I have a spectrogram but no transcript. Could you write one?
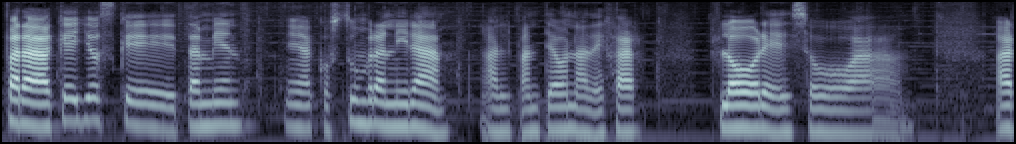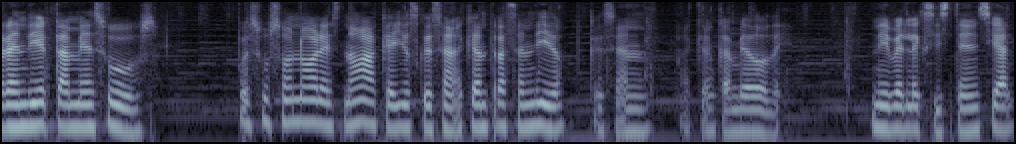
para aquellos que también eh, acostumbran ir a, al panteón a dejar flores o a, rendir también sus pues sus honores, ¿no? Aquellos que, se, que han trascendido, que, se han, que han cambiado de nivel existencial.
